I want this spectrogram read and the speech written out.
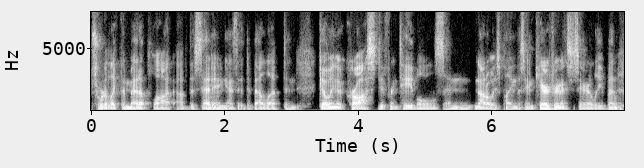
sort of like the meta plot of the setting as it developed and going across different tables and not always playing the same character necessarily, but Mm.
